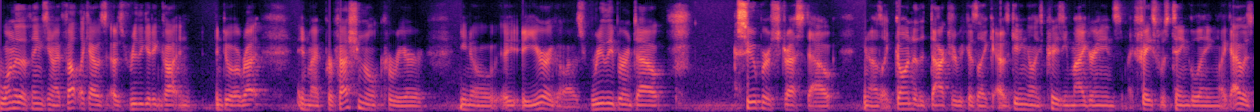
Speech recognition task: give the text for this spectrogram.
one of the things you know I felt like I was I was really getting caught in, into a rut in my professional career. You know, a, a year ago, I was really burnt out super stressed out. You know, I was like going to the doctor because like I was getting all these crazy migraines. My face was tingling. Like I was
